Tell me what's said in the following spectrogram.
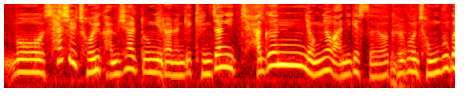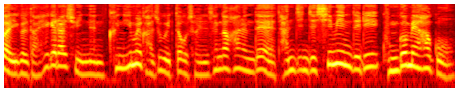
뭐 사실 저희 감시 활동이라는 게 굉장히 작은 영역 아니겠어요. 네. 결국은 정부가 이걸 다 해결할 수 있는 큰 힘을 가지고 있다고 저희는 생각하는데 단지 이제 시민들이 궁금해하고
